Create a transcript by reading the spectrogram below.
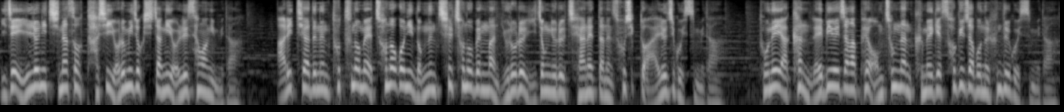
이제 1년이 지나서 다시 여름 이적 시장이 열릴 상황입니다. 아리티아드는 토트넘에 천억 원이 넘는 7,500만 유로를 이적료를 제안했다는 소식도 알려지고 있습니다. 돈에 약한 레비 회장 앞에 엄청난 금액의 석유 자본을 흔들고 있습니다.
